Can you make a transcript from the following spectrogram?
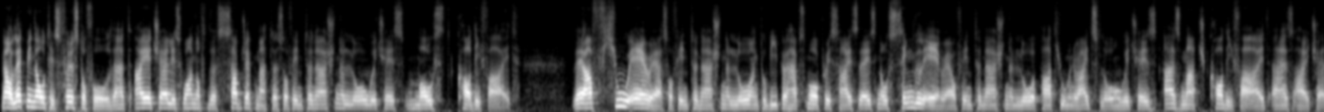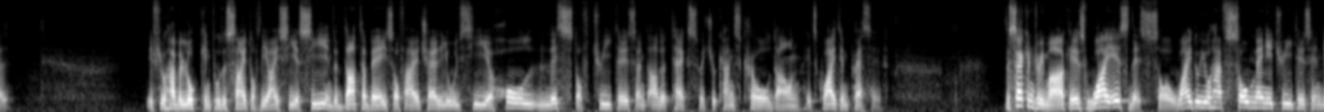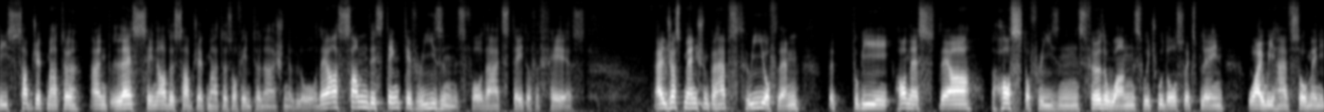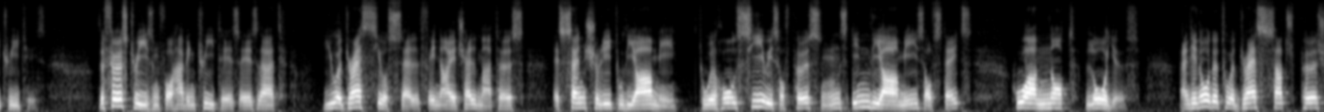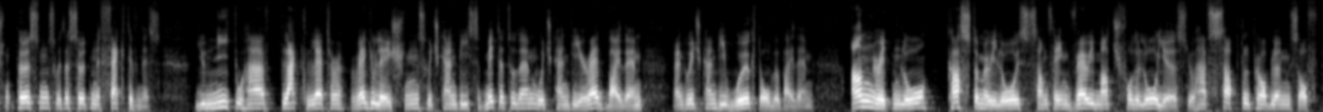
Now let me notice first of all that IHL is one of the subject matters of international law which is most codified. There are few areas of international law, and to be perhaps more precise, there is no single area of international law apart human rights law which is as much codified as IHL. If you have a look into the site of the ICRC in the database of IHL, you will see a whole list of treaties and other texts which you can scroll down. It's quite impressive. The second remark is, why is this so? Why do you have so many treaties in this subject matter and less in other subject matters of international law? There are some distinctive reasons for that state of affairs. I'll just mention perhaps three of them, but to be honest, there are a host of reasons, further ones, which would also explain why we have so many treaties. The first reason for having treaties is that you address yourself in IHL matters essentially to the army, to a whole series of persons in the armies of states who are not lawyers. And in order to address such pers persons with a certain effectiveness, you need to have black letter regulations which can be submitted to them, which can be read by them, and which can be worked over by them. Unwritten law customary law is something very much for the lawyers. You have subtle problems of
